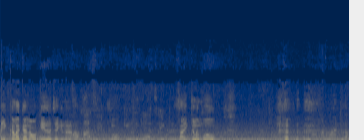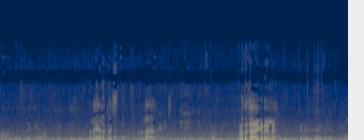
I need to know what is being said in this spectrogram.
സൈക്കിളൊക്കെ ലോക്ക് ചെയ്ത് വെച്ചേക്കുന്ന കേട്ടോ. സൈക്കിളും പോവും അല്ല ഇലക്ട്രിക് അല്ല ഇവിടുത്തെ ചായക്കടയല്ലേ ഓ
